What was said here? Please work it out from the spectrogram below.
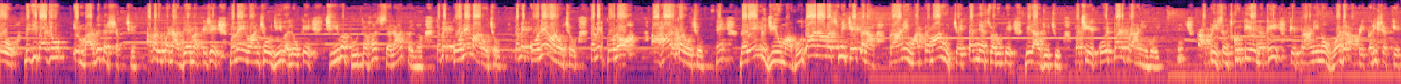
તો બીજી બાજુ એ માર્ગદર્શક છે. આગળ ઉપરના અધ્યાયમાં કહેશે, મમે વાંચો જીવ લોકે જીવ ભૂત સનાતન. તમે કોને મારો છો? તમે કોને અણો છો? તમે કોનો આહાર કરો છો, હે? દરેક જીવમાં ભૂતાનામ અસ્મિ ચેતના, પ્રાણી માત્રમાં હું ચૈતન્ય સ્વરૂપે બિરાજું છું. પછી એ કોઈ પણ પ્રાણી હોય આપણી સંસ્કૃતિ એ નથી કે પ્રાણીનો વધ આપણે કરી શકીએ.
